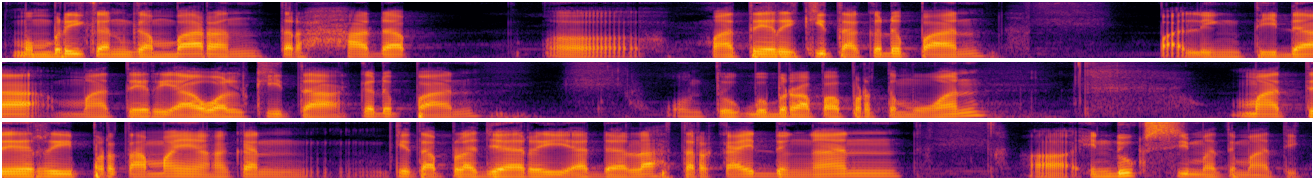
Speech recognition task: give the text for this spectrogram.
memberikan gambaran terhadap uh, materi kita ke depan, paling tidak materi awal kita ke depan untuk beberapa pertemuan. Materi pertama yang akan kita pelajari adalah terkait dengan uh, induksi matematik.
